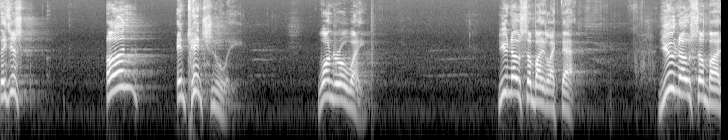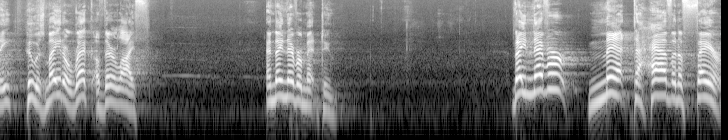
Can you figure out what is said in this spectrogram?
they just unintentionally wander away. You know somebody like that. You know somebody who has made a wreck of their life and they never meant to. They never meant to have an affair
